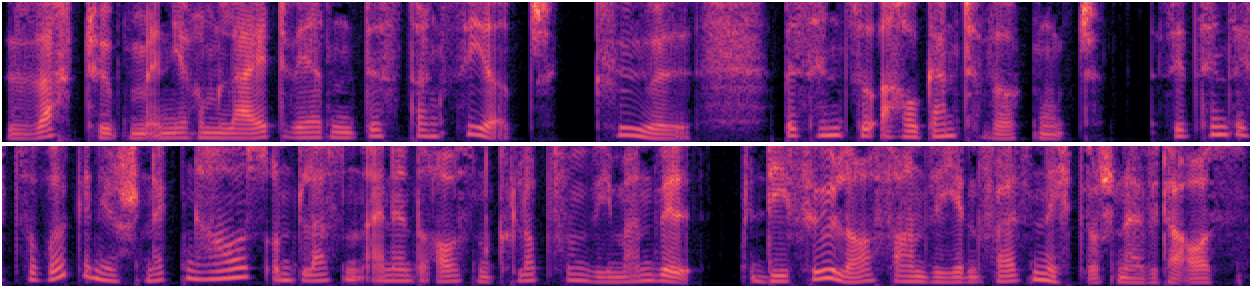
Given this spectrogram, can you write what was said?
Sachtypen in ihrem Leid werden distanziert, kühl, bis hin zu arrogant wirkend. Sie ziehen sich zurück in ihr Schneckenhaus und lassen einen draußen klopfen, wie man will. Die Fühler fahren sie jedenfalls nicht so schnell wieder aus.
